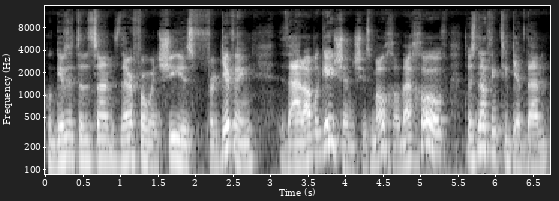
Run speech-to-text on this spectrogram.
who gives it to the sons. Therefore, when she is forgiving that obligation, she's mochel, that chov, there's nothing to give them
